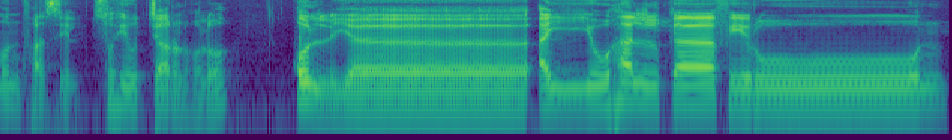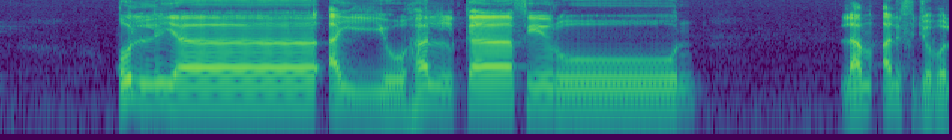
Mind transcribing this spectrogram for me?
মুনফাসিল সহি উচ্চারণ হলো قل يا أيها الكافرون قل يا أيها الكافرون লাম আলিফ জবর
